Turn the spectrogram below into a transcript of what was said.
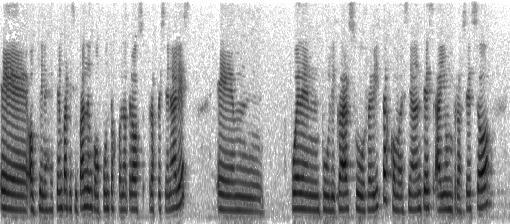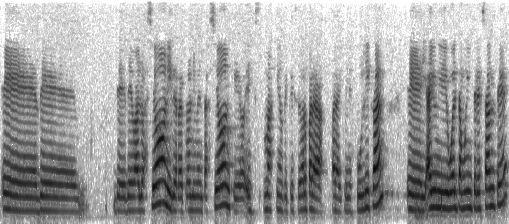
eh, o quienes estén participando en conjuntos con otros profesionales, em, pueden publicar sus revistas. Como decía antes, hay un proceso eh, de, evaluación y de retroalimentación que es más que enriquecedor para, quienes publican. Eh, hay un ida y vuelta muy interesante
